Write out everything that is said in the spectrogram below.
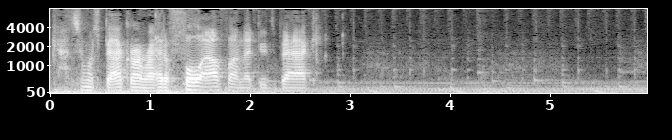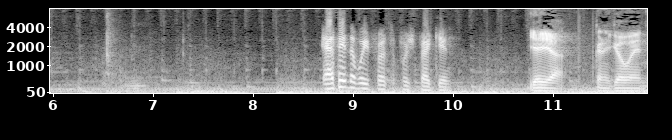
God, so much back armor. I had a full alpha on that dude's back. Yeah, I think the wait for us to push back in. Yeah, yeah. I'm Gonna go in.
